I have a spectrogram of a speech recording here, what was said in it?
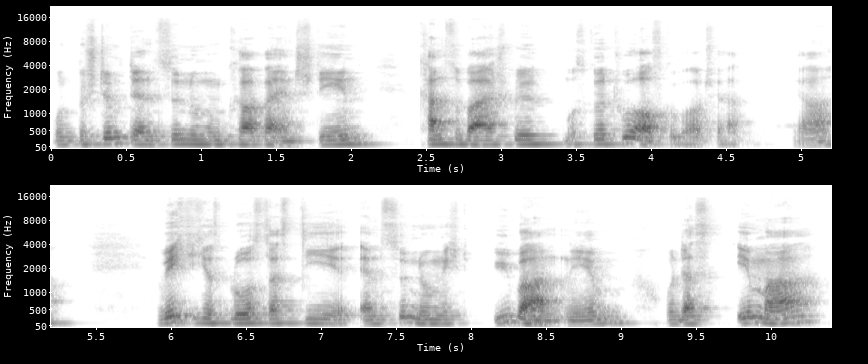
und bestimmte Entzündungen im Körper entstehen, kann zum Beispiel Muskulatur aufgebaut werden. Ja? Wichtig ist bloß, dass die Entzündungen nicht überhand nehmen und dass immer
